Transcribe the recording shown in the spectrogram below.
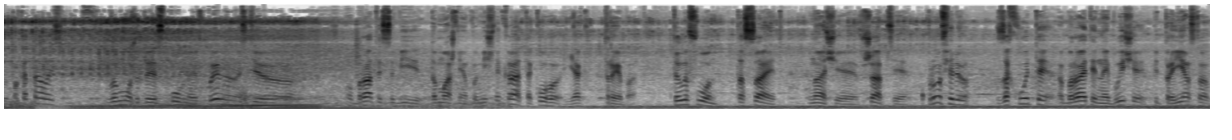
ви покатались, ви можете з повною впевненістю обрати собі домашнього помічника, такого як треба. Телефон та сайт наші в шапці профілю. Заходьте, обирайте найближче підприємство.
